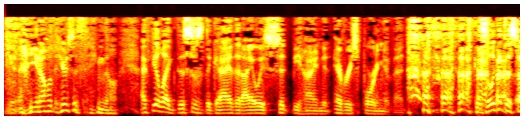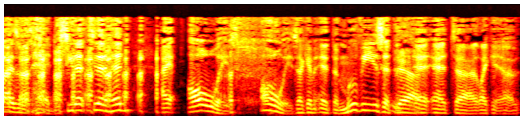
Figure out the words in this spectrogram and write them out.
you know, here's the thing though. I feel like this is the guy that I always sit behind at every sporting event. Because look at the size of his head. You see that? See that head? I always, always, like at the movies, at the, yeah. at, at uh, like a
